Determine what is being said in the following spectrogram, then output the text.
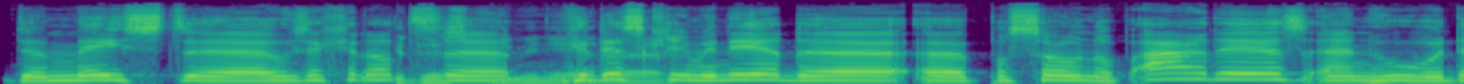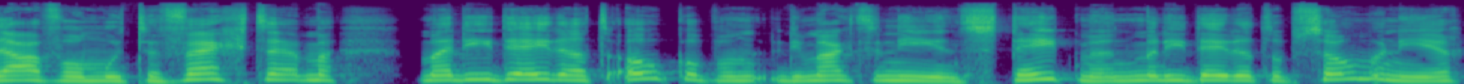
de meest, eh, hoe zeg je dat, Eh, Gediscrimineerde- gediscrimineerde eh, persoon op aarde is en hoe we daarvoor moeten vechten. Maar, maar die deed dat ook op een, die maakte niet een statement, maar die deed dat op zo'n manier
